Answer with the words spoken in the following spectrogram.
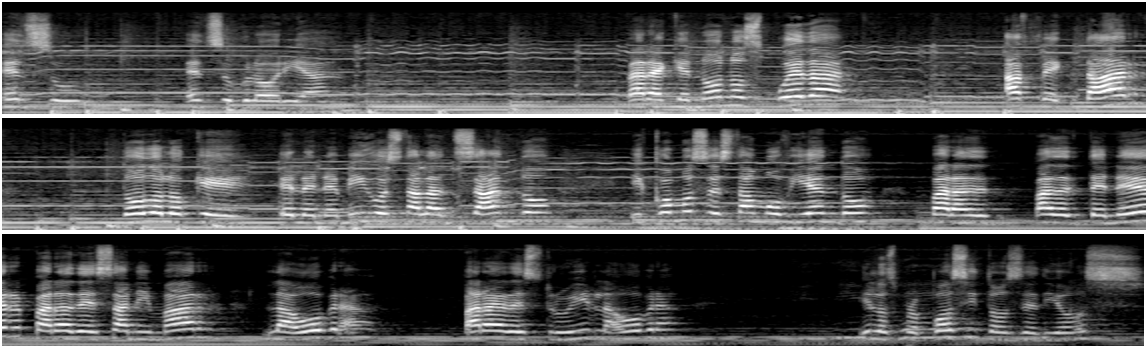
en su, en su gloria, para que no nos pueda afectar todo lo que el enemigo está lanzando y cómo se está moviendo para, para detener, para desanimar la obra, para destruir la obra y los propósitos de Dios,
